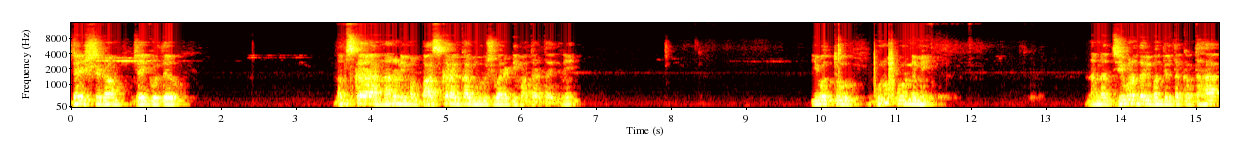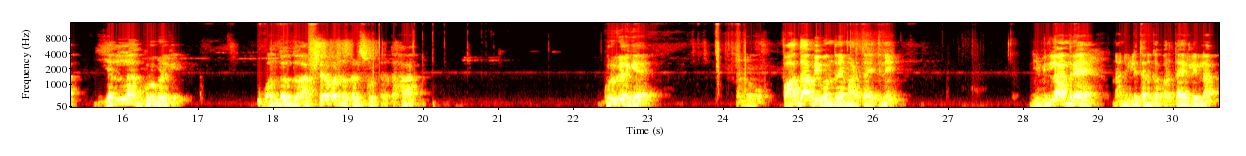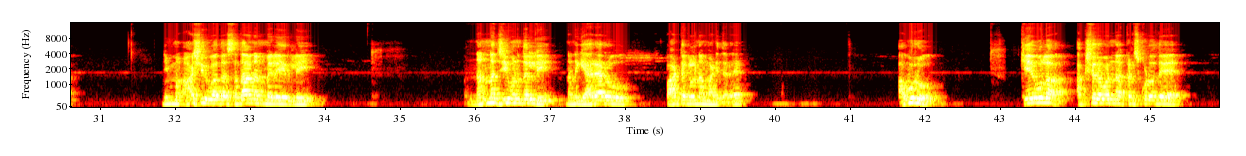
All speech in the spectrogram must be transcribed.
ಜೈ ಶ್ರೀರಾಮ್, ಜೈ ಗುರುದೇವ್. ನಮಸ್ಕಾರ, ನಾನು ನಿಮ್ಮ ಭಾಸ್ಕರ್ ಅಂಕಲ್ ಮುರುಗು ಶಿವಾರೆಡ್ಡಿ ಮಾತಾಡ್ತಾ ಇದ್ದೀನಿ. ಇವತ್ತು ಗುರು ಪೂರ್ಣಿಮೆ. ನನ್ನ ಜೀವನದಲ್ಲಿ ಬಂದಿರತಕ್ಕಂತಹ ಎಲ್ಲ ಗುರುಗಳಿಗೆ ಒಂದೊಂದು ಅಕ್ಷರವನ್ನು ಕಳಿಸ್ಕೊಟ್ಟಂತಹ ಗುರುಗಳಿಗೆ ನಾನು ಪಾದಾಭಿ ವಂದನೆ ಮಾಡ್ತಾ ಇದ್ದೀನಿ. ನೀವಿಲ್ಲ ಅಂದ್ರೆ ನಾನು ಇಲ್ಲಿ ತನಕ ಬರ್ತಾ ಇರಲಿಲ್ಲ. ನಿಮ್ಮ ಆಶೀರ್ವಾದ ಸದಾ ನನ್ನ ಮೇಲೆ ಇರಲಿ. ನನ್ನ ಜೀವನದಲ್ಲಿ ನನಗೆ ಯಾರ್ಯಾರು ಪಾಠಗಳನ್ನ ಮಾಡಿದ್ದಾರೆ? ಅವರು ಕೇವಲ ಅಕ್ಷರವನ್ನ ಕಳಿಸ್ಕೊಡೋದೆ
